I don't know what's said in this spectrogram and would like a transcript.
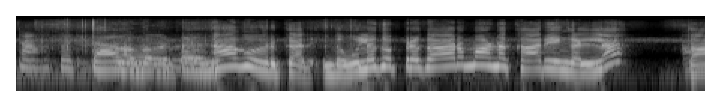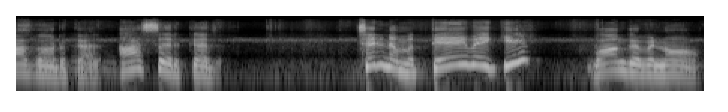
தாகம் இருக்காது. தாகம் இருக்காது. இந்த உலக பிரகாரமான காரியங்கள்ல தாகம் இருக்காது. ஆசை இருக்காது. சரி நம்ம தேவைக்கு வாங்க வேணும்.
